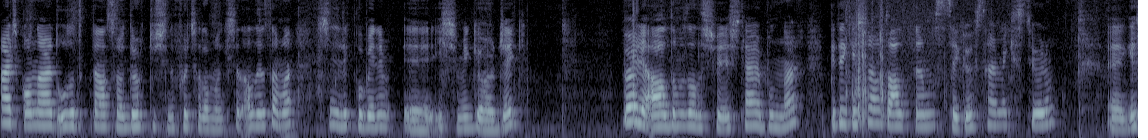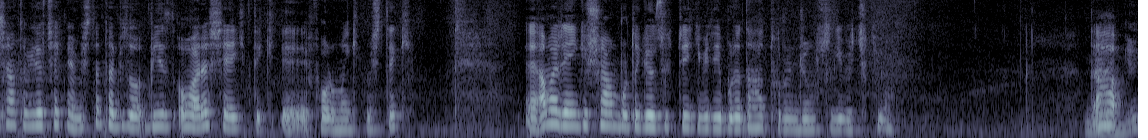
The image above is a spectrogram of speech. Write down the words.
Artık onlar da uzadıktan sonra 4 dişini fırçalamak için alırız ama şimdilik bu benim e, işimi görecek. Böyle aldığımız alışverişler bunlar. Bir de geçen hafta aldıklarımızı size göstermek istiyorum. E, geçen hafta video çekmemiştim. Tabii biz o, biz o ara şeye gittik, e, foruma gitmiştik. E, ama rengi şu an burada gözüktüğü gibi değil. Burada daha turuncumsu gibi çıkıyor. Ne Daha- rengi?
